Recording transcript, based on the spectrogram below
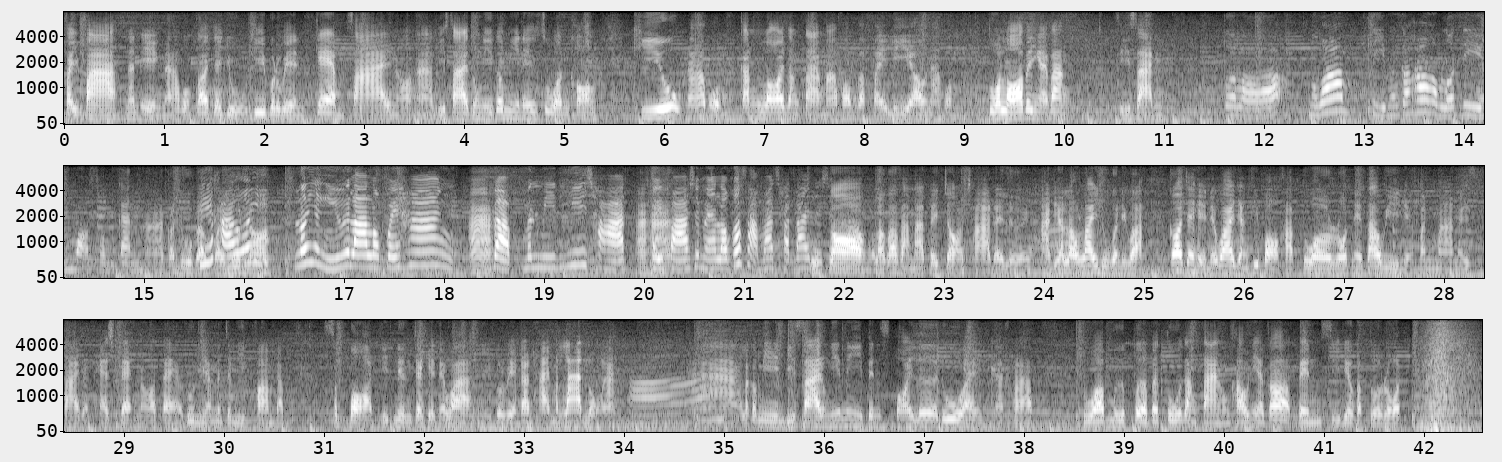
ไฟฟ้านั่นเองนะครับผมก็จะอยู่ที่บริเวณแก้มซ้ายเนาะดีไซน์ตรงนี้ก็มีในส่วนของคิ้วนะครับผมกันรอยต่างๆ มาพร้อมกับไฟเลี้ยวนะครับผมตัวล้อเป็นไงบ้าง สีสัน ตัวล้อ หนูว่าสีมันก็เข้ากับรถดีเหมาะสมกันอ่าก็ดูแบบพี่วัยคะรุ่นเอ้ยเนาะ แล้วอย่างนี้เวลาเราไปห้าง อ่าแบบมันมีที่ชาร์จอ่าฮะ ไฟฟ้าใช่ไหมเราก็สามารถชาร์จได้เลถูยกใช่ไหมต้องเราก็สามารถไปจอดชาร์จได้เลยอะเดี๋ยวเราไล่ดูกันดีกว่า ก็จะเห็นได้ว่าอย่างที่บอกครับตัวรถเนต้าวีเนี่ยมันมาในสไตล์แบบแฮชแบ็กเนาะแต่รุ่นนี้มันจะมีความแบบสปอร์ตนิดนึงจะเห็นได้ว่านี่บริเวณด้านท้ายมันลาดลงนะอ๋ออ่าแล้วก็มีดีไซน์ตรงนี้มีเป็นสปอยเลอร์ด้วยนะครับ ตัวมือเปิดประตูต่างๆของเขาเนี่ยก็เป็นสีเดียวกับตัวรถ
